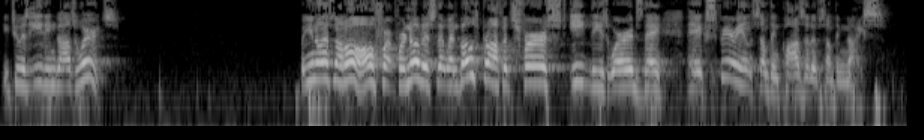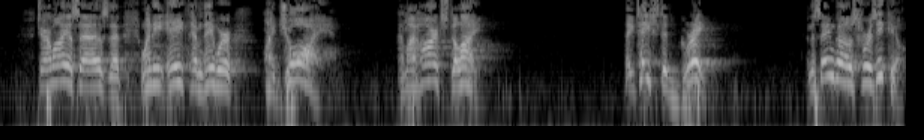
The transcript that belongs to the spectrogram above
he too is eating God's words. But you know, that's not all. For, for notice that when both prophets first eat these words, they, they experience something positive, something nice. Jeremiah says that when he ate them, they were my joy and my heart's delight. They tasted great. And the same goes for Ezekiel.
